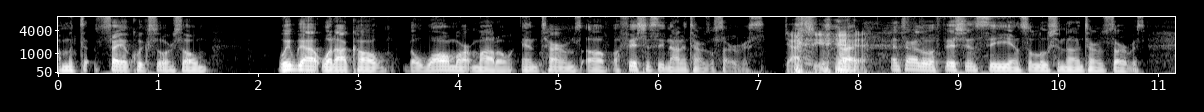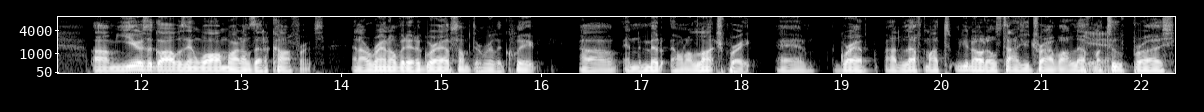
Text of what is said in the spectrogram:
I'm gonna t- say a quick story. So we've got what I call the Walmart model in terms of efficiency, not in terms of service. Got you. Right. in terms of efficiency and solution, not in terms of service. Um, years ago, I was in Walmart. I was at a conference, and I ran over there to grab something really quick uh, in the middle on a lunch break, and grabbed. I left my, you know, those times you travel. I left my toothbrush.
